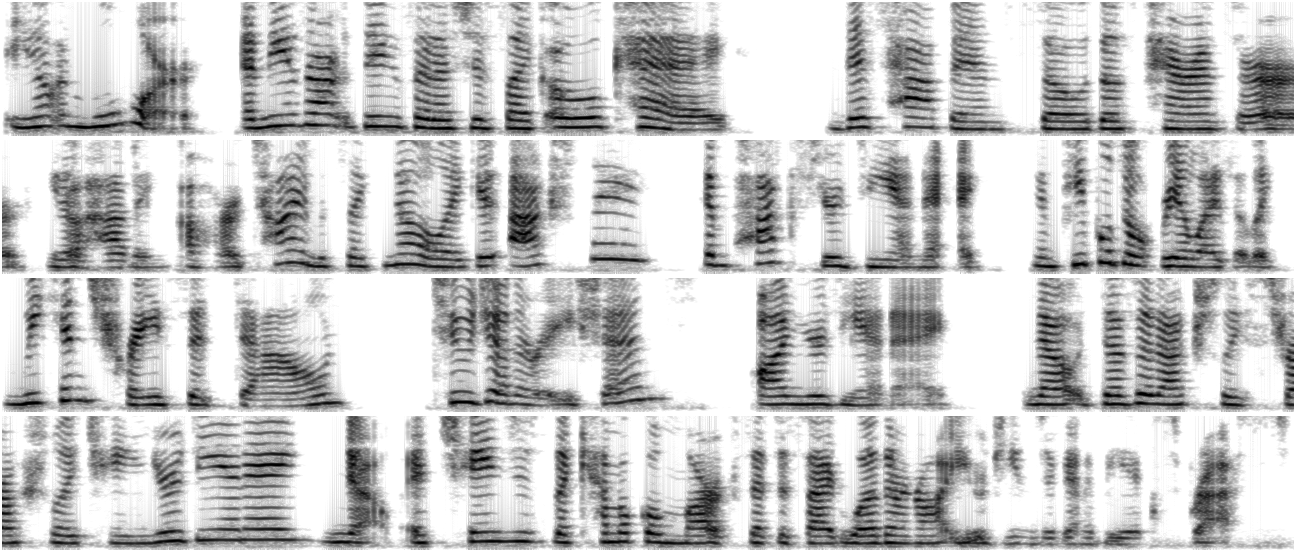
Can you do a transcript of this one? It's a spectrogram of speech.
you know, and war. And these aren't things that it's just like, oh, okay, this happens. So those parents are, you know, having a hard time. It's like, no, like it actually impacts your DNA. And people don't realize it. Like we can trace it down two generations on your DNA. Now, does it actually structurally change your DNA? No, it changes the chemical marks that decide whether or not your genes are going to be expressed.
